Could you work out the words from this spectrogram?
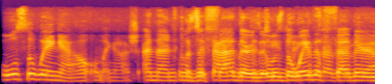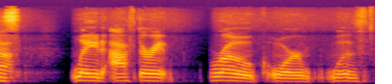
pulls the wing out. Oh my gosh! And then it was the it feathers. the it was the way the, feather, feathers laid after it broke or was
